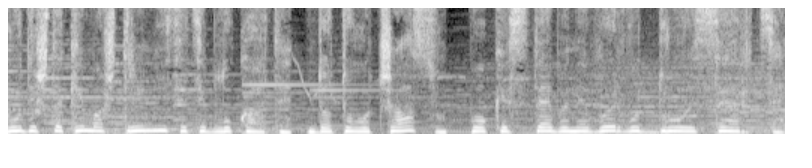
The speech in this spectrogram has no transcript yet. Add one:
Будеш таким аж три місяці блукати до того часу, поки з тебе не вирвуть друге серце.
